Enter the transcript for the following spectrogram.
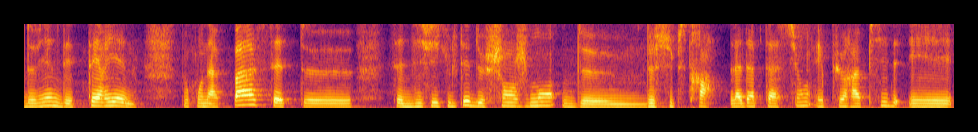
deviennent des terriennes. Donc on n'a pas cette, euh, cette difficulté de changement de, de substrat. L'adaptation est plus rapide et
